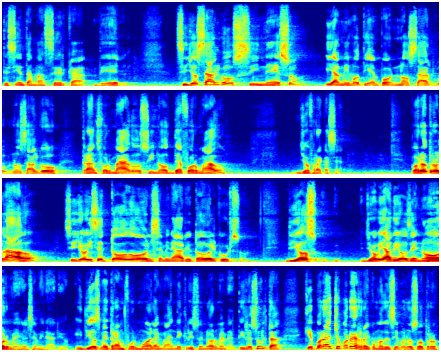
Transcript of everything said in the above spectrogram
te sientas más cerca de Él. Si yo salgo sin eso y al mismo tiempo no salgo, no salgo transformado, sino deformado, yo fracasé. Por otro lado, si yo hice todo el seminario, todo el curso, Dios, yo vi a Dios enorme en el seminario y Dios me transformó a la imagen de Cristo enormemente. Y resulta que por H por R, como decimos nosotros,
